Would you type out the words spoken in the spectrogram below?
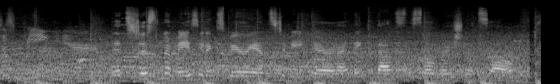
Just being here. It's just an amazing experience to be here, and I think that's the celebration itself.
